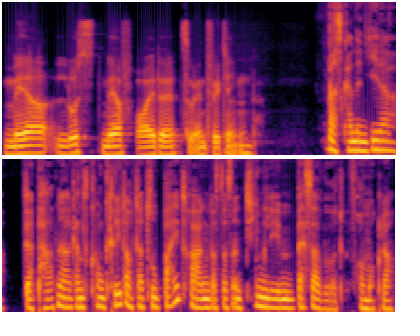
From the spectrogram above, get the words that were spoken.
mehr Lust, mehr Freude zu entwickeln. Was kann denn jeder der Partner ganz konkret auch dazu beitragen, dass das Intimleben besser wird, Frau Mockler?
